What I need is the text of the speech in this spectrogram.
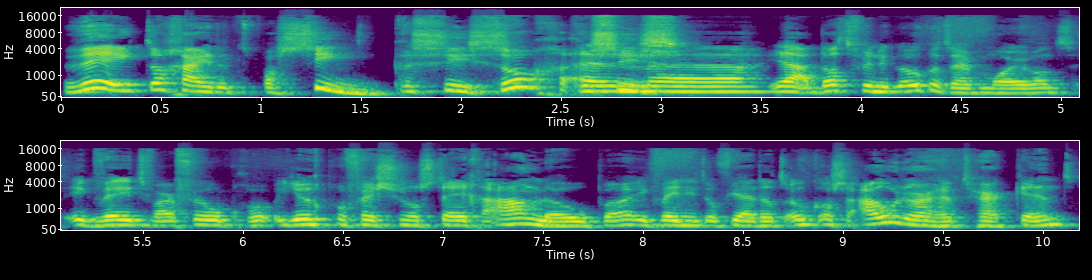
weet, dan ga je het pas zien. Precies. Toch? Precies. En ja, dat vind ik ook altijd mooi. Want ik weet waar veel pro- jeugdprofessionals tegenaan lopen. Ik weet niet of jij dat ook als ouder hebt herkend.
